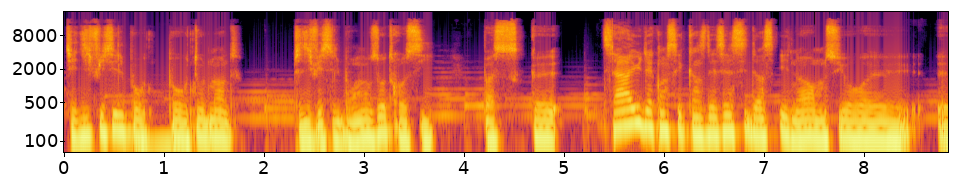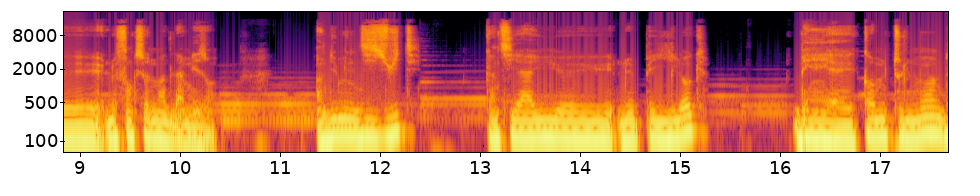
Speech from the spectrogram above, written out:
C'est difficile pour, pour tout le monde. C'est difficile pour nous autres aussi. Parce que ça a eu des conséquences, des incidences énormes sur euh, euh, le fonctionnement de la maison. En 2018, quand il y a eu euh, le pays LOC, ben, comme tout le monde,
